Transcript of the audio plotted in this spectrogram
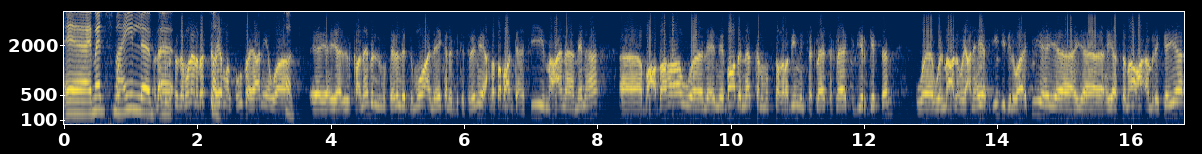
آه عماد إسماعيل آه استاذه منى أنا بس اتفضل. هي ملحوظة يعني اتفضل. آه، هي القنابل المسيله للدموع اللي هي كانت بتترمي إحنا طبعا كان في معانا منها آه، بعضها ولأن بعض الناس كانوا مستغربين من شكلها شكلها كبير جدا والمعلومه يعني هي في ايدي دلوقتي هي هي هي صناعة أمريكية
